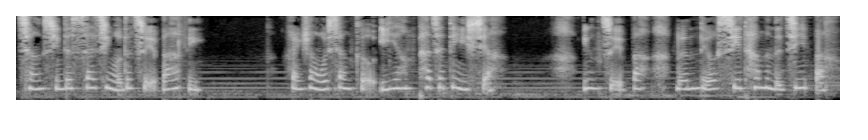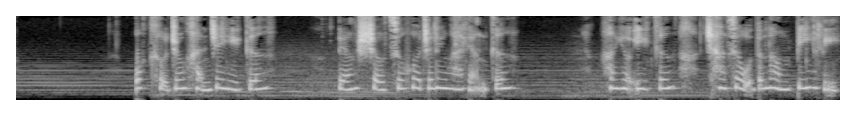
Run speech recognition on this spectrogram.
强行的塞进我的嘴巴里，还让我像狗一样趴在地下，用嘴巴轮流吸他们的鸡巴。我口中含着一根，两手则握着另外两根。还有一根插在我的浪逼里，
